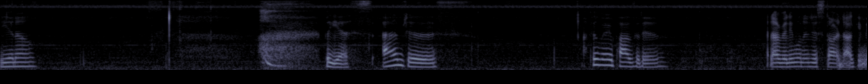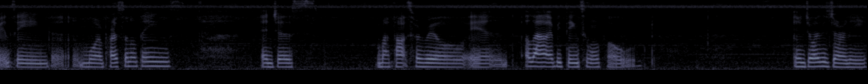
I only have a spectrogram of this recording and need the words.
you know? but yes, I'm just, I feel very positive. And I really want to just start documenting uh, more personal things and just my thoughts for real and allow everything to unfold. Enjoy the journey.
